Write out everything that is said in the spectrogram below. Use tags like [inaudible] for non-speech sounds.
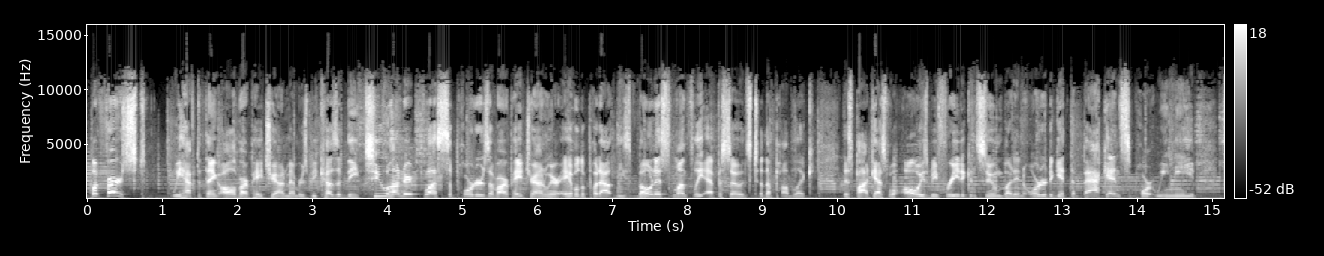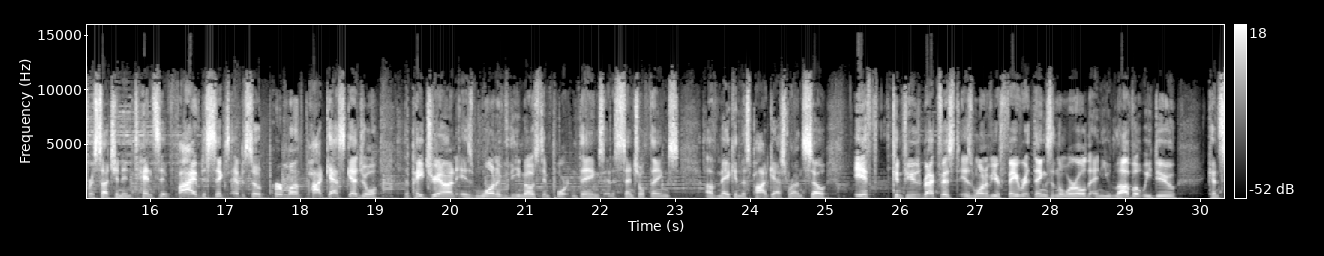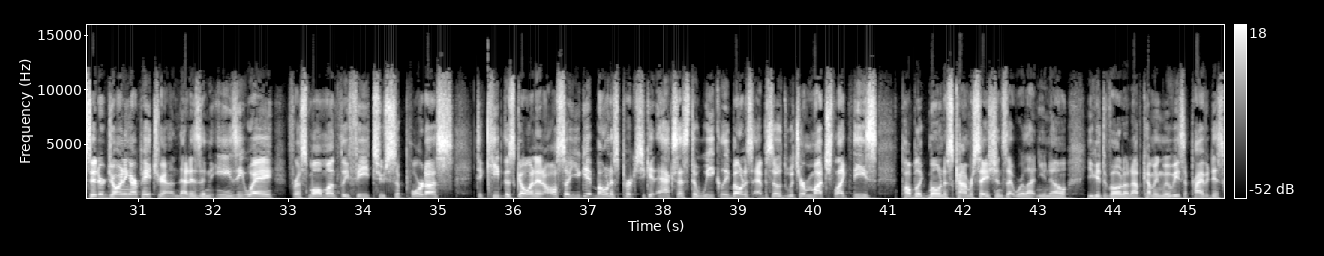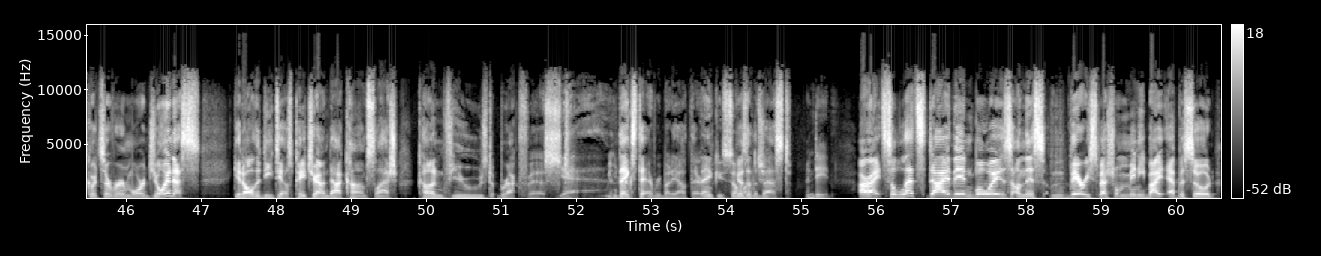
But first, we have to thank all of our Patreon members. Because of the 200 plus supporters of our Patreon, we are able to put out these bonus monthly episodes to the public. This podcast will always be free to consume, but in order to get the back end support we need for such an intensive five to six episode per month podcast schedule, the Patreon is one of the most important things and essential things of making this podcast run. So if Confused Breakfast is one of your favorite things in the world and you love what we do, consider joining our Patreon. That is an easy way for a small monthly fee to support us, to keep this going. And also, you get bonus perks. You get access to weekly bonus episodes, which are much like these public bonus conversations that we're letting you know. You get to vote on upcoming movies, a private Discord server, and more. Join us. Get all the details. Patreon.com slash confused breakfast. Yeah. And thanks to everybody out there. Thank you so you guys are the best. Indeed. All right, so let's dive in, boys, on this very special mini bite episode.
